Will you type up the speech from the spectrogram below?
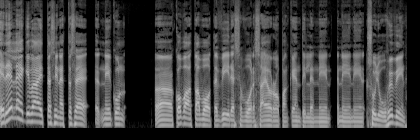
edelleenkin väittäisin, että se niin kun, ö, kova tavoite viidessä vuodessa Euroopan kentille niin, niin, niin sujuu hyvin,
